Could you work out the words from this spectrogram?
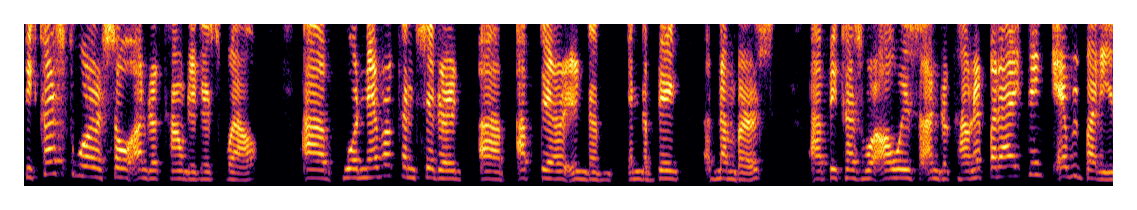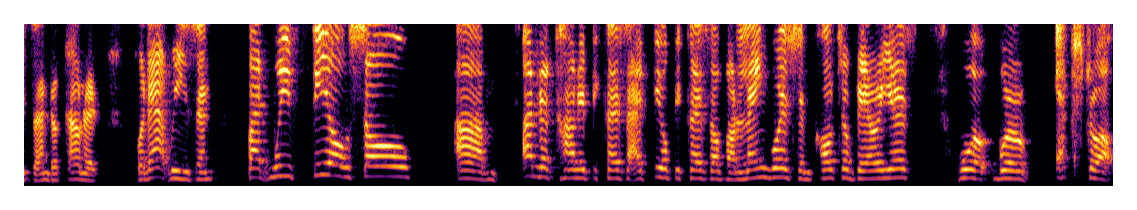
because we're so undercounted as well, uh, we're never considered uh, up there in the in the big numbers uh, because we're always undercounted. But I think everybody is undercounted for that reason. But we feel so um, undercounted because I feel because of our language and cultural barriers, we're, we're extra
